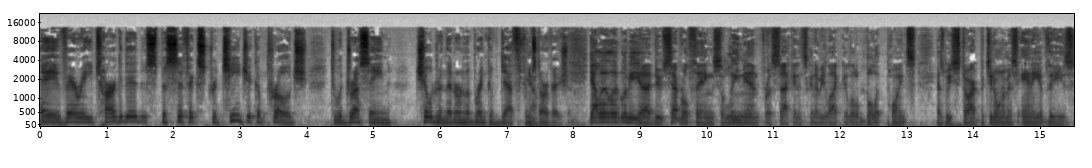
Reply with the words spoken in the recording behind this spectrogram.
a very targeted, specific, strategic approach to addressing children that are on the brink of death from Yeah. starvation. Yeah, let, let, let me uh, do several things. So lean in for a second. It's going to be like a little bullet points as we start, but you don't want to miss any of these.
